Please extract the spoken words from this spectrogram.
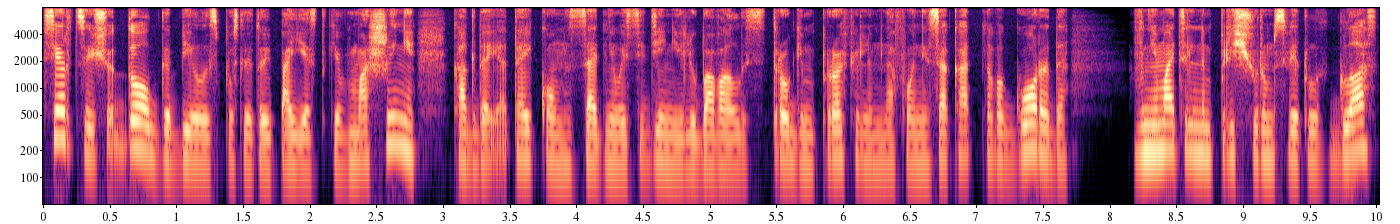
Сердце еще долго билось после той поездки в машине, когда я тайком с заднего сиденья любовалась строгим профилем на фоне закатного города, внимательным прищуром светлых глаз,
